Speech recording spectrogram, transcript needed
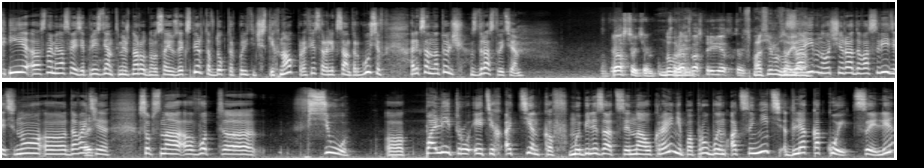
И а, с нами на связи президент Международного союза экспертов, доктор политических наук, профессор Александр Гусев. Александр Анатольевич, здравствуйте. Здравствуйте. Добрый Рад день. вас приветствовать. Спасибо взаимно. Взаимно, очень рада вас видеть. Но э, давайте, собственно, вот э, всю э, палитру этих оттенков мобилизации на Украине попробуем оценить, для какой цели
